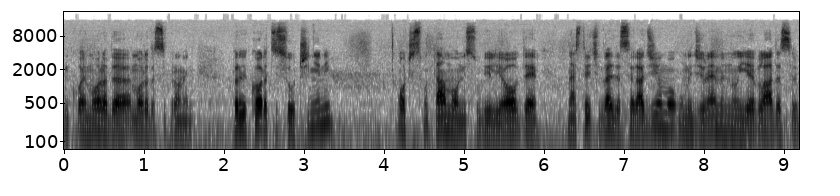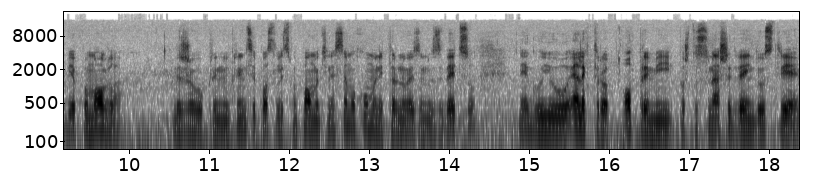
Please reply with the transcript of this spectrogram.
i koji mora da, mora da se promeni. Prvi koraci su učinjeni, oči smo tamo, oni su bili ovde, nastavit ćemo dalje da sarađujemo. Umeđu vremenu je vlada Srbije pomogla državu Ukrajinu i Ukrajinice, poslali smo pomoć ne samo humanitarnu vezanu za decu, nego i u elektroopremi, pošto su naše dve industrije,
